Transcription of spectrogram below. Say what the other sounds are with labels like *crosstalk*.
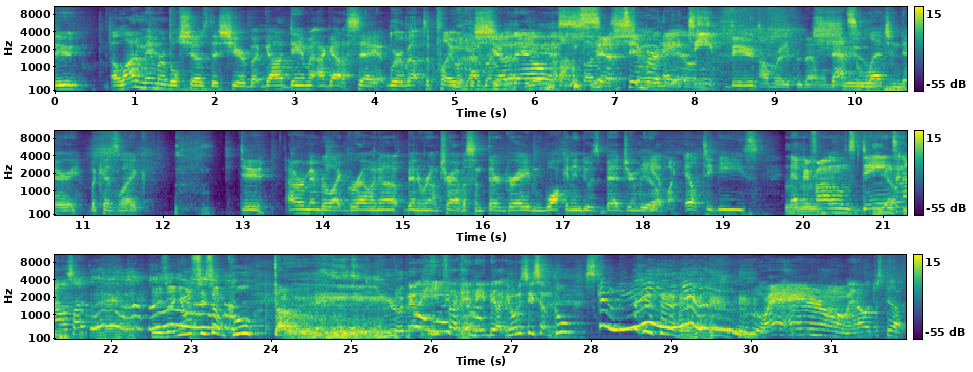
Dude, a lot of memorable shows this year, but god damn it, I gotta say it. We're about to play with the gotta bring it up. showdown Yes. on September 18th, dude. I'm ready for that one. That's legendary because, like, dude, I remember like growing up, been around Travis in third grade and walking into his bedroom. and He had like LTDs, mm-hmm. Epiphones, Deans, and I was like, *laughs* He's like, you want to see something cool? *laughs* no, he fucking, he'd be like, you want to see something cool? and I would just be like,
